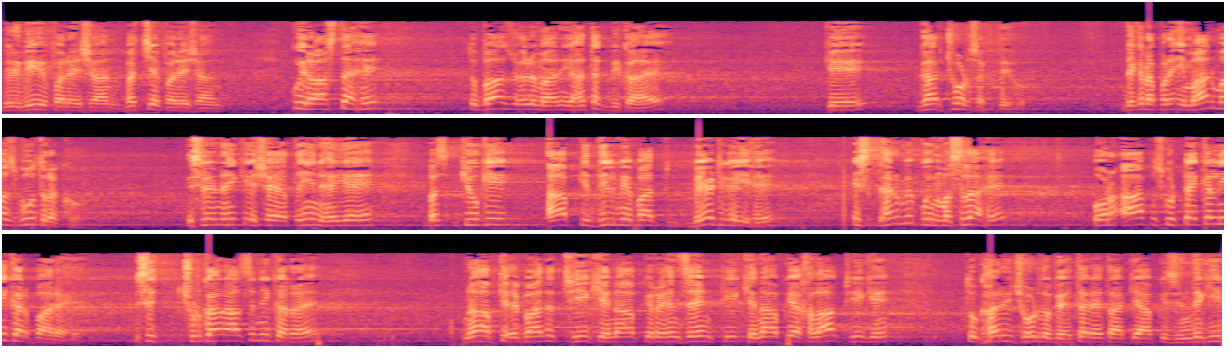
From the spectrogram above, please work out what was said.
میری بیوی پریشان، بچے پریشان، کوئی راستہ ہے؟ تو بعض علماء نے یہاں تک بھی کہا ہے کہ گھر چھوڑ سکتے ہو۔ لیکن اپنا ایمان مضبوط رکھو۔ اس لیے نہیں کہ شیاطین ہے یہ، بس کیونکہ آپ کے دل میں بات بیٹھ گئی ہے، اس گھر میں کوئی مسئلہ ہے اور آپ اس کو ٹیکل نہیں کر پا رہے اسے چھٹکارا حاصل نہیں کر رہے۔ نہ آپ کی عبادت ٹھیک ہے، نہ آپ کے رہن سہن ٹھیک ہے، نہ آپ کے اخلاق ٹھیک ہے تو گھر ہی چھوڑ دو بہتر ہے تاکہ آپ کی زندگی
